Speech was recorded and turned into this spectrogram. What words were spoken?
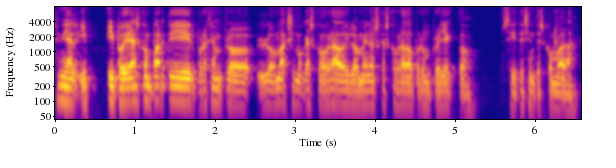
Genial. ¿Y, ¿Y, podrías compartir, por ejemplo, lo máximo que has cobrado y lo menos que has cobrado por un proyecto, si te sientes cómoda?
